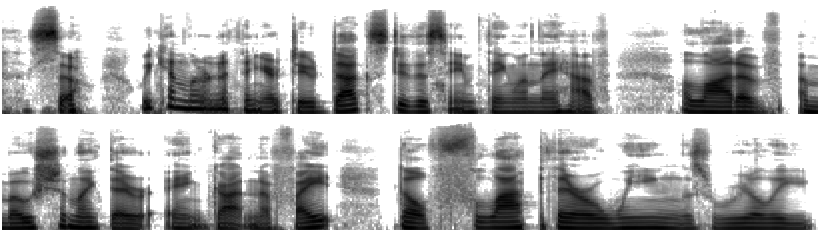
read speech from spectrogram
so we can learn a thing or two. Ducks do the same thing when they have a lot of emotion, like they ain't gotten a fight. They'll flap their wings really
